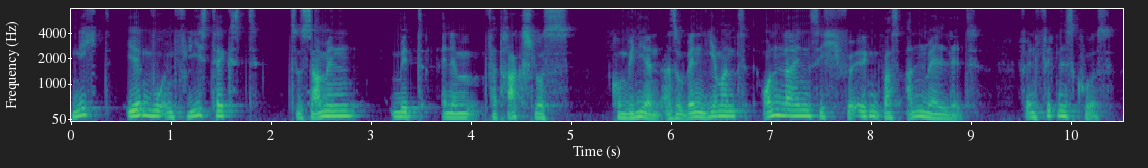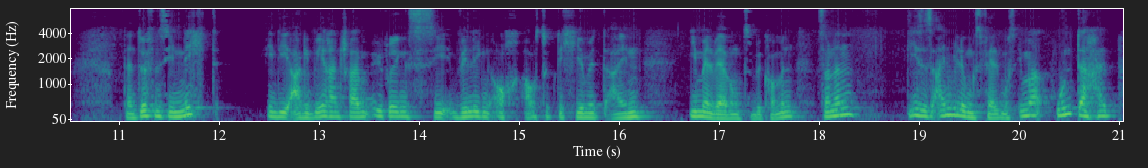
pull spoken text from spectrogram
nicht irgendwo im Fließtext zusammen mit einem Vertragsschluss kombinieren. Also wenn jemand online sich für irgendwas anmeldet, für einen Fitnesskurs, dann dürfen Sie nicht in die AGB reinschreiben, übrigens, Sie willigen auch ausdrücklich hiermit ein, E-Mail-Werbung zu bekommen, sondern dieses Einwilligungsfeld muss immer unterhalb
